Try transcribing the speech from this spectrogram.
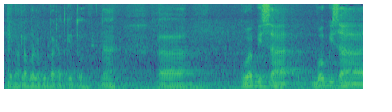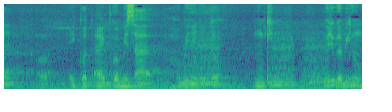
dengar lagu-lagu barat gitu. Nah eh gue bisa gue bisa ikut eh gue bisa hobi nyanyi itu mungkin gue juga bingung.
